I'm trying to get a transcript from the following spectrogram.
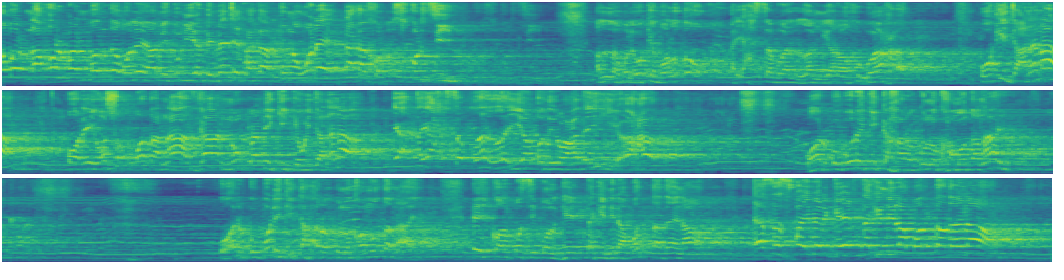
আমার নাফরমান বান্দা বলে, আমি দুনিয়াতে বেঁচে থাকার জন্য অনেক টাকা খরচ করছি। আল্লাহ বলে, ওকে বলো তো ও কি জানে না? ওর এই অসভ্যতা, নাচ, গান, নোংরামি কি কেউ জানে না? ওর উপরে কি কাহারও কোনো ক্ষমতা নাই? ওর উপরে কি কাহারও কোনো ক্ষমতা নাই? এই কল্পসিপল গেট তাকে নিরাপত্তা দেয় না। এস এস ফাইভের গেট তাকে নিরাপত্তা দেয় না।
